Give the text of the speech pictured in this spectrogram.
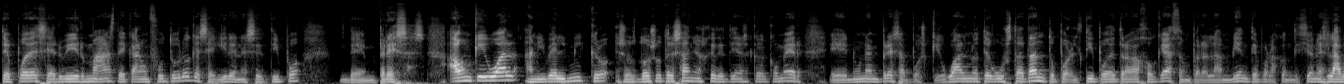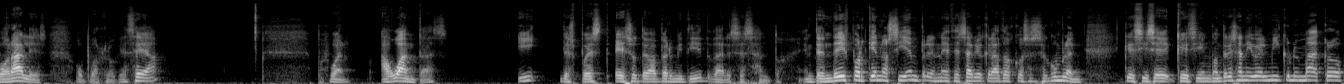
te puede servir más de cara a un futuro que seguir en ese tipo de empresas. Aunque igual a nivel micro, esos dos o tres años que te tienes que comer en una empresa, pues que igual no te gusta tanto por el tipo de trabajo que hacen, por el ambiente, por las condiciones laborales o por lo que sea, pues bueno, aguantas y después eso te va a permitir dar ese salto. ¿Entendéis por qué no siempre es necesario que las dos cosas se cumplan? Que si, se, que si encontréis a nivel micro y macro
